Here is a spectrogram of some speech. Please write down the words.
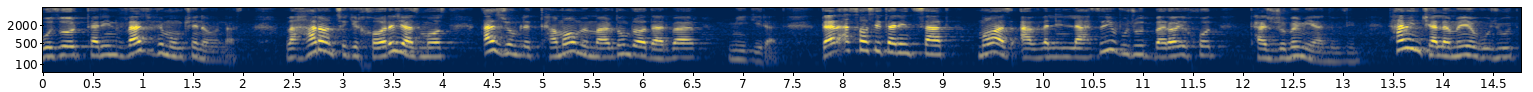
بزرگترین وجه ممکن آن است و هر آنچه که خارج از ماست از جمله تمام مردم را در بر می‌گیرد در اساسی ترین سطح ما از اولین لحظه وجود برای خود تجربه می اندازیم. همین کلمه وجود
